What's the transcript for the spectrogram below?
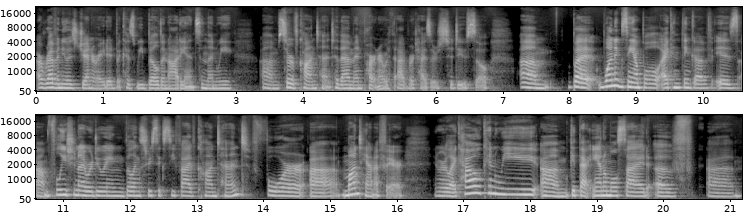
our revenue is generated because we build an audience and then we um, serve content to them and partner with advertisers to do so. Um, but one example I can think of is um, Felicia and I were doing Billings 365 content for uh, Montana Fair. And we were like, how can we um, get that animal side of, um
